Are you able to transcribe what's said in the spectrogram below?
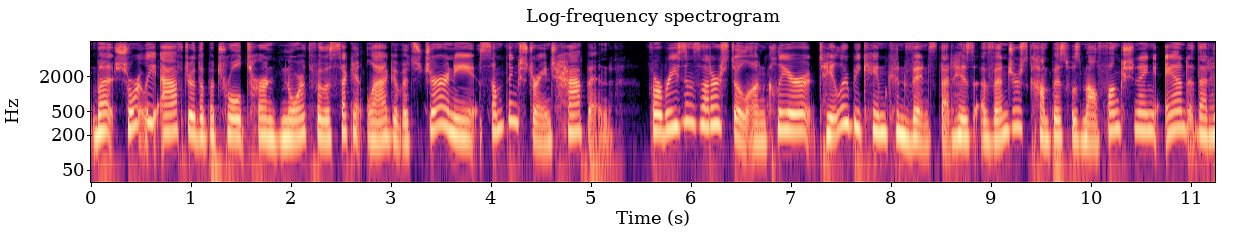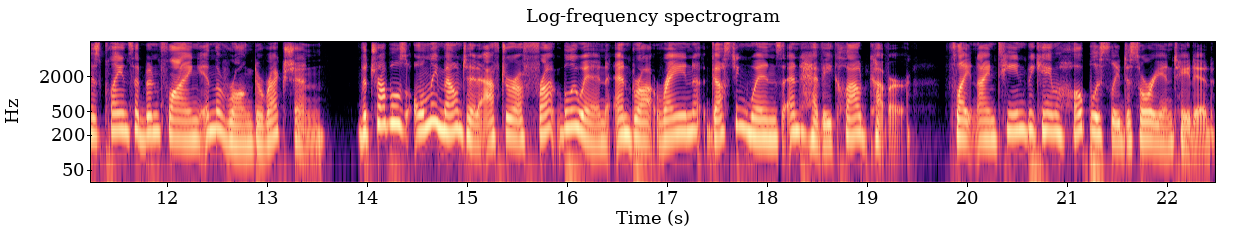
But shortly after the patrol turned north for the second leg of its journey, something strange happened. For reasons that are still unclear, Taylor became convinced that his Avenger's compass was malfunctioning and that his planes had been flying in the wrong direction. The troubles only mounted after a front blew in and brought rain, gusting winds, and heavy cloud cover. Flight 19 became hopelessly disorientated,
